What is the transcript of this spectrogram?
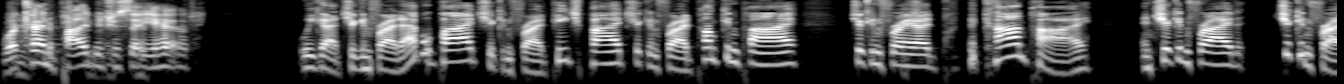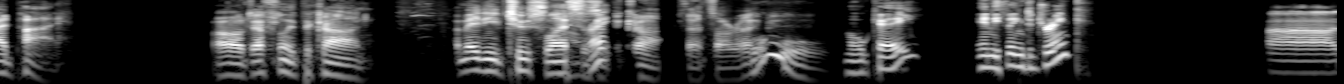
What kind of pie did you say that. you had? We got chicken fried apple pie, chicken fried peach pie, chicken fried pumpkin pie, chicken fried pecan pie, and chicken fried chicken fried pie. Oh, definitely pecan. I may need two slices All right. of pecan, if that's all right. Ooh, okay. Anything to drink? Uh,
